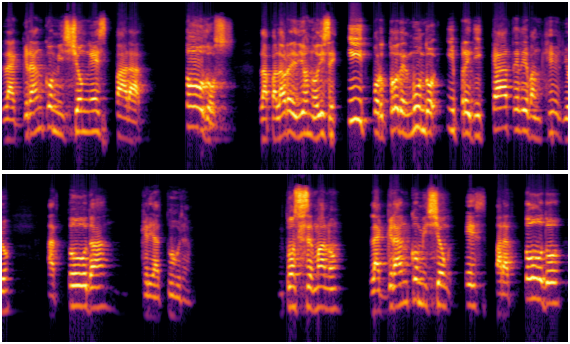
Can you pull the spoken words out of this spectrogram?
La gran comisión es para todos. La palabra de Dios nos dice, id por todo el mundo y predicad el Evangelio a toda criatura. Entonces, hermano, la gran comisión es para todo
